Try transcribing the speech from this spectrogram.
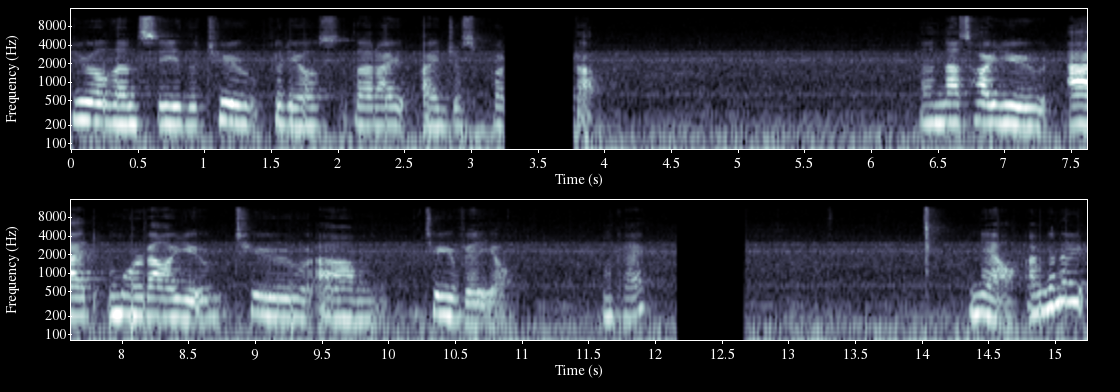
you will then see the two videos that I, I just put up. And that's how you add more value to, um, to your video. Okay? Now, I'm to,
